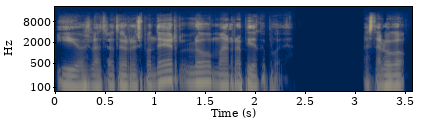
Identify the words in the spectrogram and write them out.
y os la trato de responder lo más rápido que pueda. Hasta luego.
